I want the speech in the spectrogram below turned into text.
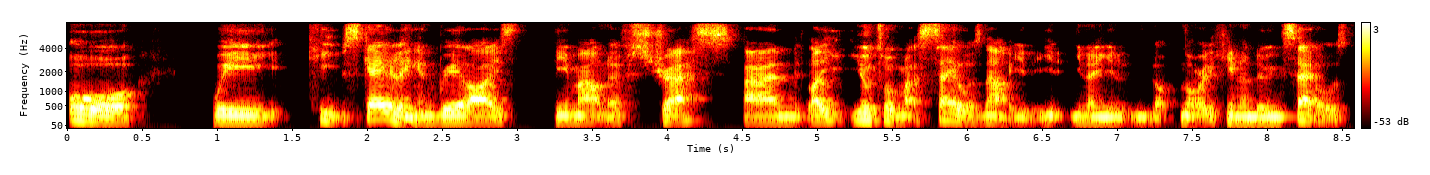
Or we keep scaling and realize the amount of stress and like you're talking about sales now you, you, you know you're not, not really keen on doing sales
